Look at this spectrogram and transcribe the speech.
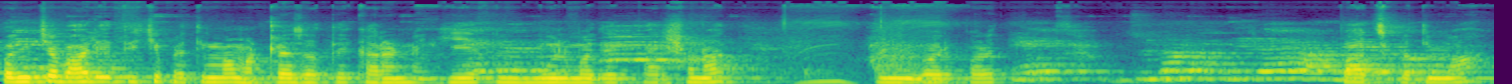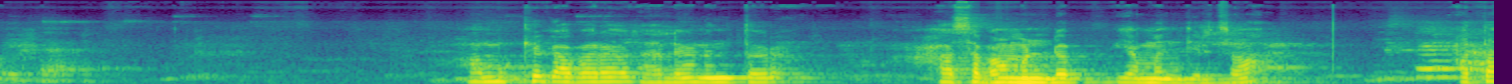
पंचबालेतीची प्रतिमा म्हटल्या जाते कारण ही एक मूलमध्ये पार्श्वनाथ आणि वर परत पाच प्रतिमा. हा मुख्य गाभारा झाल्यानंतर हा सभामंडप या मंदिरचा. आता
